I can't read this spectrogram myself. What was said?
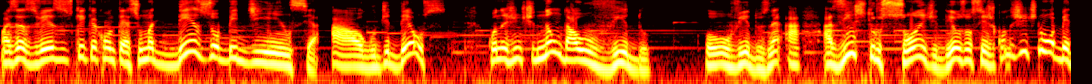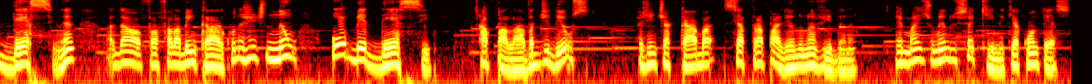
mas às vezes o que, que acontece? Uma desobediência a algo de Deus, quando a gente não dá ouvido ou ouvidos, né, as instruções de Deus, ou seja, quando a gente não obedece, né, para falar bem claro, quando a gente não obedece a palavra de Deus, a gente acaba se atrapalhando na vida, né? É mais ou menos isso aqui né, que acontece.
